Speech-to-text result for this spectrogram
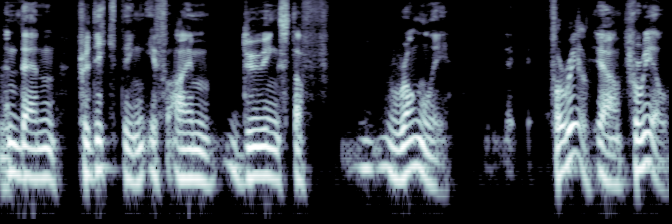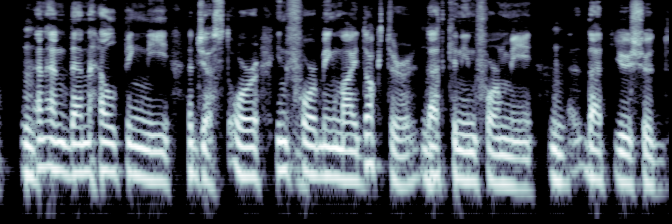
mm. and then predicting if I'm doing stuff wrongly. For real? Yeah, for real. Mm. And, and then helping me adjust or informing my doctor mm. that can inform me mm. that you should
